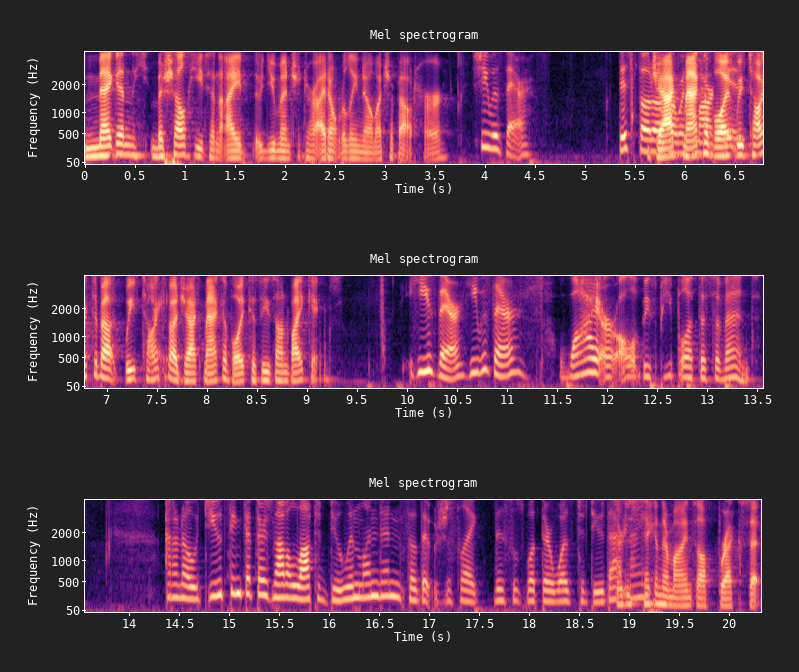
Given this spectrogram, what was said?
Megan Michelle Heaton. I you mentioned her. I don't really know much about her. She was there. This photo Jack of her with McAvoy. We've talked about we've talked about Jack McAvoy because he's on Vikings. He's there. He was there. Why are all of these people at this event? I don't know. Do you think that there's not a lot to do in London? So that was just like this was what there was to do that They're just night? taking their minds off Brexit.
